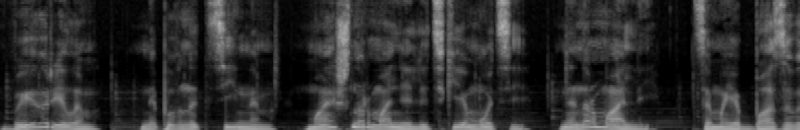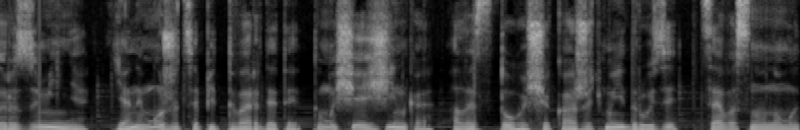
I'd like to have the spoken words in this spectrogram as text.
вигорілим, неповноцінним. Маєш нормальні людські емоції, ненормальний. Це моє базове розуміння. Я не можу це підтвердити, тому що я жінка, але з того, що кажуть мої друзі, це в основному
